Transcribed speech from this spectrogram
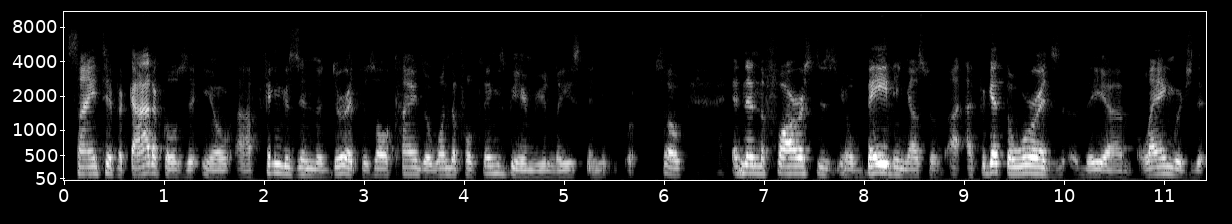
scientific articles that you know our fingers in the dirt. There's all kinds of wonderful things being released, and so. And then the forest is, you know, bathing us with. I, I forget the words, the uh, language that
